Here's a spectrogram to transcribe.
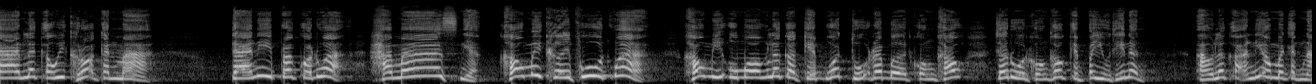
งานและก็วิเคราะห์กันมา แต่นี่ปรากฏว่าฮามาสเนี่ยเขาไม่เคยพูดว่าเขามีอุโมงค์แล้วก็เก็บวัตถุระเบิดของเขาจรวดของเขาเก็บไปอยู่ที่นั่น เอาแล้วก็อันนี้เอามาจากไหน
